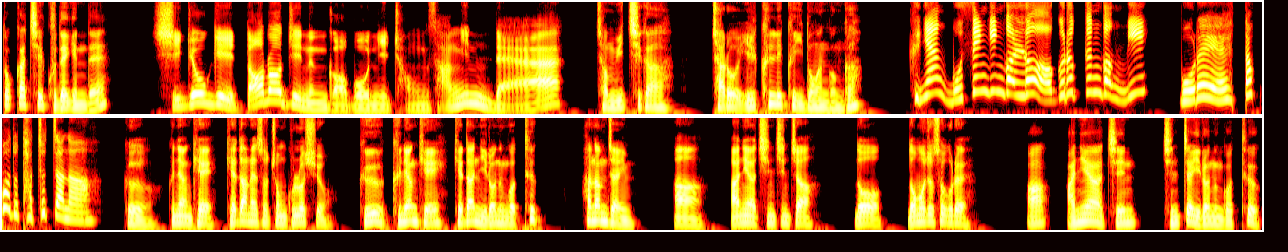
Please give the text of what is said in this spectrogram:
똑같이 구데기인데? 식욕이 떨어지는 거 보니 정상인데. 점 위치가 좌로 1클리크 이동한 건가? 그냥 못생긴 걸로 어그로 끈 거니? 뭐래, 딱 봐도 다쳤잖아. 그 그냥 개 계단에서 좀 굴러쉬오. 그 그냥 개 계단 이러는 거 특. 하남자임. 아 아니야 진 진짜 너 넘어져서 그래. 아 아니야 진 진짜 이러는 거 특.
